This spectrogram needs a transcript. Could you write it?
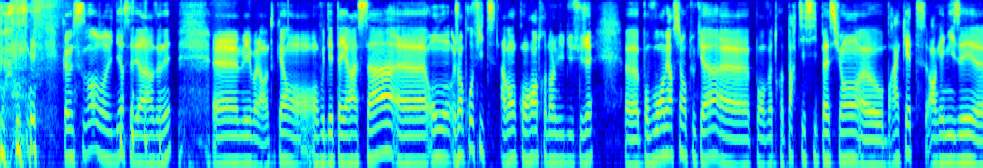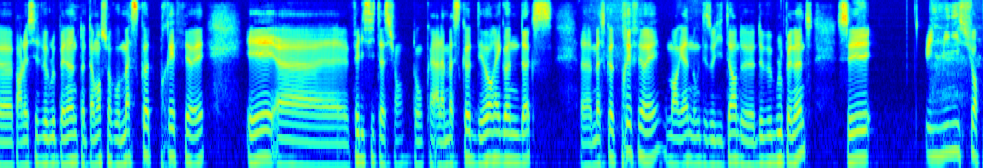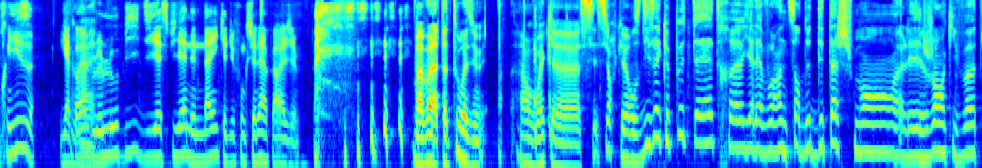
Comme souvent, j'ai envie de dire ces dernières années. Euh, mais voilà, en tout cas, on, vous détaillera ça. Euh, J'en profite avant qu'on rentre dans le vif du sujet euh, pour vous remercier en tout cas euh, pour votre participation euh, aux brackets organisées euh, par le site The Blue Pennant, notamment sur vos mascottes préférées. Et félicitations donc à la mascotte des Oregon Ducks, mascotte préférée, Morgan, donc des auditeurs de, de The Blue Pennant. C'est une mini surprise. Il y a quand Ouais. même le lobby d'ESPN et Nike qui a dû fonctionner à plein régime. Bah voilà, t'as tout résumé. Alors, on voit que euh, c'est sûr qu'on se disait que peut-être euh, il y allait avoir une sorte de détachement. euh, Les gens qui votent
